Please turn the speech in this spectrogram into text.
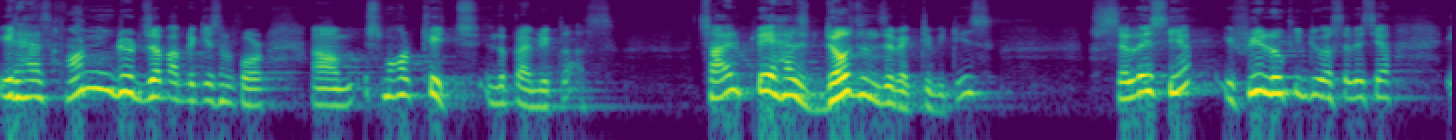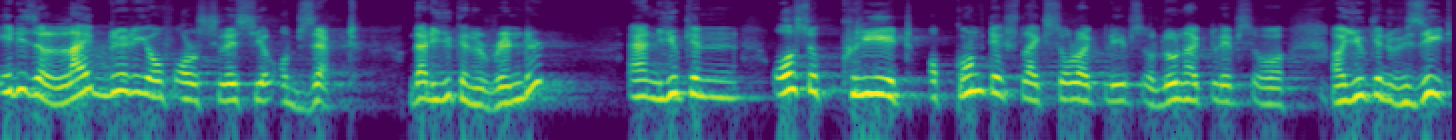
it has hundreds of applications for um, small kids in the primary class. Child play has dozens of activities. Celestia, if we look into a Celestia, it is a library of all celestial objects that you can render and you can also create a context like solar eclipse or lunar eclipse or uh, you can visit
